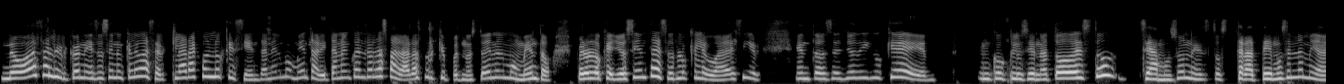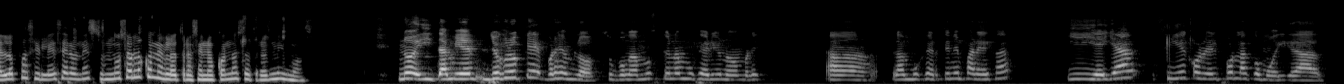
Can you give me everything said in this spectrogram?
no va a salir con eso, sino que le va a ser clara con lo que sienta en el momento. Ahorita no encuentro las palabras porque pues no estoy en el momento, pero lo que yo sienta, eso es lo que le voy a decir. Entonces yo digo que en conclusión a todo esto, seamos honestos, tratemos en la medida de lo posible de ser honestos, no solo con el otro, sino con nosotros mismos. No, y también yo creo que, por ejemplo, supongamos que una mujer y un hombre, la mujer tiene pareja y ella sigue con él por la comodidad,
